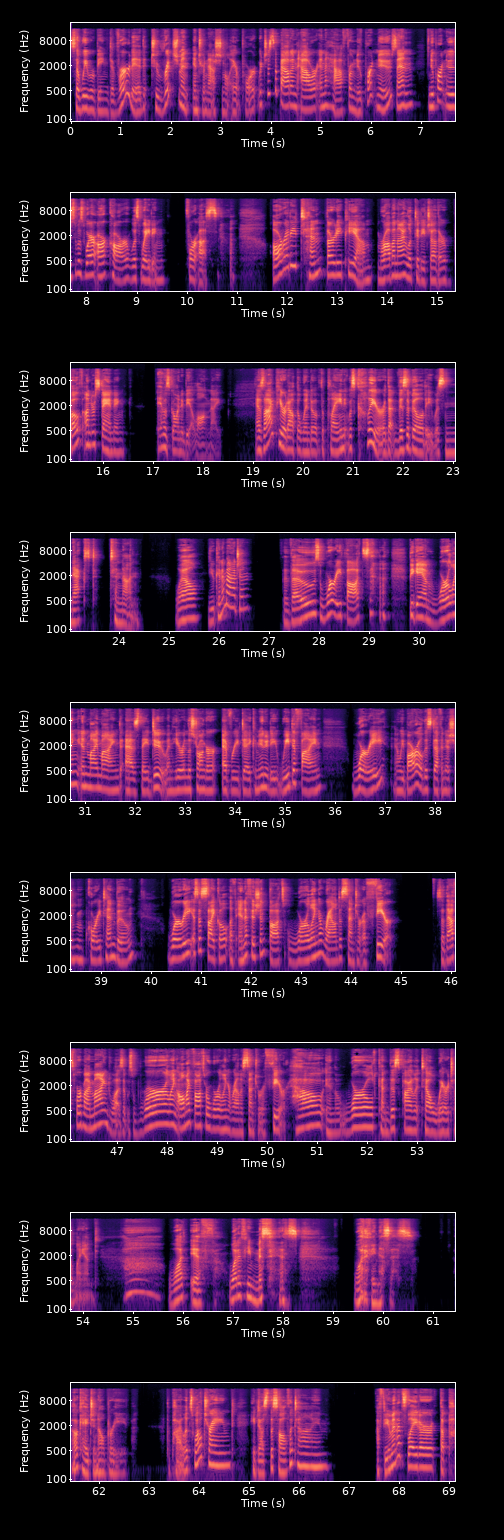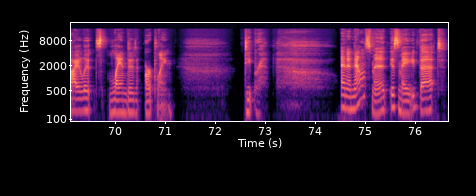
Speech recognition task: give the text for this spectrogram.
So we were being diverted to Richmond International Airport, which is about an hour and a half from Newport News. And Newport News was where our car was waiting for us. Already 10:30 p.m., Rob and I looked at each other, both understanding it was going to be a long night. As I peered out the window of the plane, it was clear that visibility was next to none. Well, you can imagine those worry thoughts began whirling in my mind as they do. And here in the Stronger Everyday community, we define worry, and we borrow this definition from Corrie Ten Boom. Worry is a cycle of inefficient thoughts whirling around a center of fear. So that's where my mind was. It was whirling, all my thoughts were whirling around a center of fear. How in the world can this pilot tell where to land? what if? What if he misses? What if he misses? Okay, Janelle, breathe. The pilot's well trained. He does this all the time. A few minutes later, the pilots landed our plane. Deep breath. An announcement is made that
